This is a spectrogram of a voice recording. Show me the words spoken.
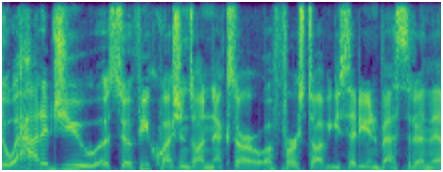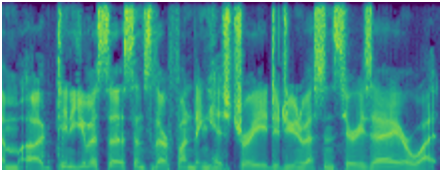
So how did you? So a few questions on Nexar. First off, you said you invested in them. Uh, can you give us a sense of their funding history? Did you invest in Series A or what?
